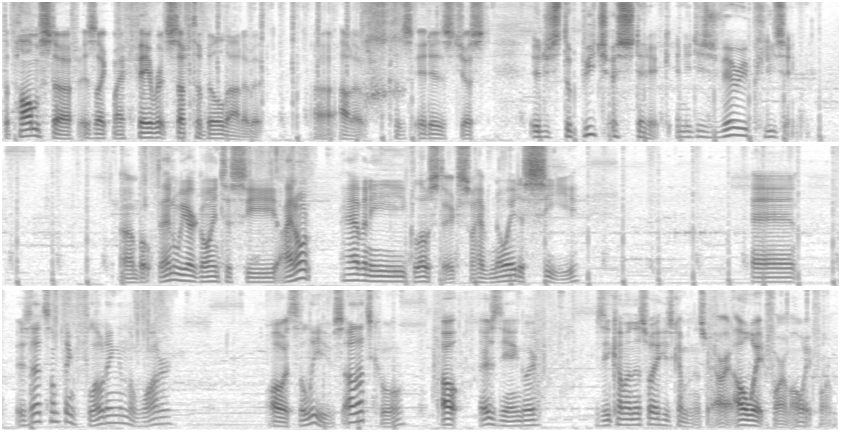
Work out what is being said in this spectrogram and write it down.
The palm stuff is like my favorite stuff to build out of it. Uh, out of. Because it is just... It is the beach aesthetic. And it is very pleasing. Um, but then we are going to see... I don't have any glow sticks, so I have no way to see. And... Is that something floating in the water? Oh, it's the leaves. Oh, that's cool. Oh, there's the angler. Is he coming this way? He's coming this way. Alright, I'll wait for him. I'll wait for him.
